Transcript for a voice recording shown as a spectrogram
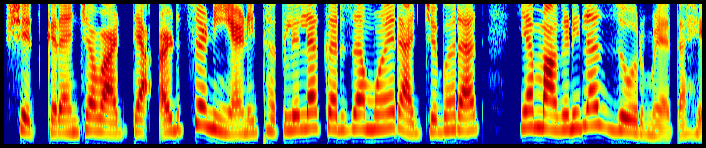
शेतकऱ्यांच्या वाढत्या अडचणी आणि थकलेल्या कर्जामुळे राज्यभरात या मागणीला जोर मिळत आहे.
